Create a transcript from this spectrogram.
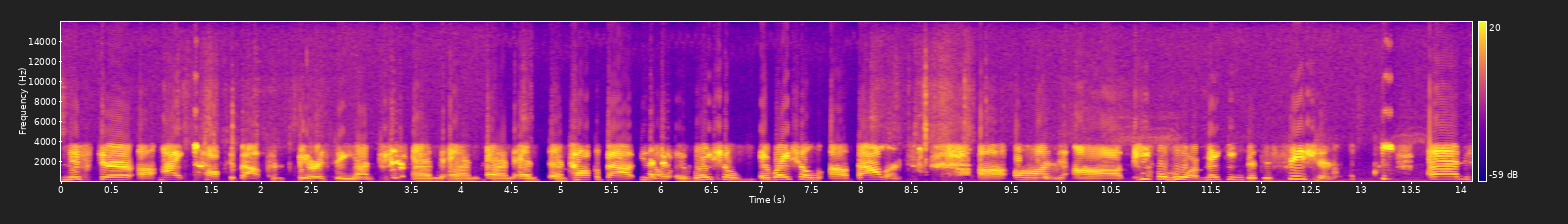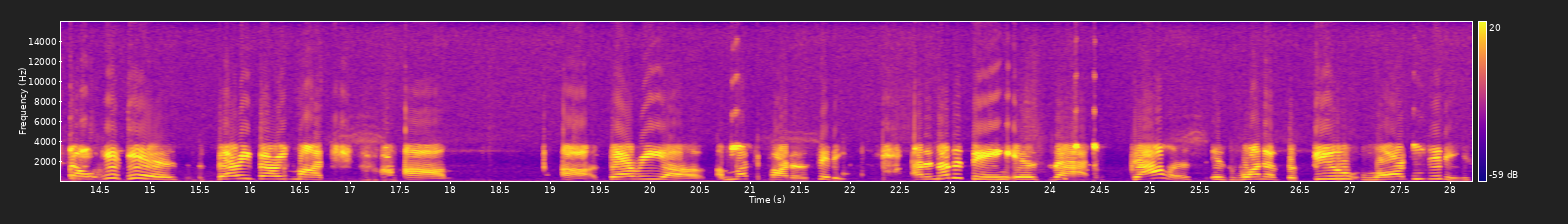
Mr. Uh, Ike talked about conspiracy and and, and, and, and and talk about you know a racial a racial uh, balance uh, on uh, people who are making the decisions. And so it is very very much. Um, uh, very uh, much part of the city. And another thing is that Dallas is one of the few large cities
